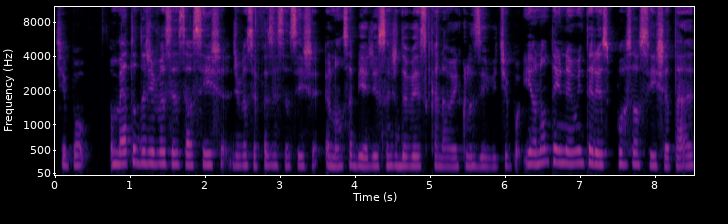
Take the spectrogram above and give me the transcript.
Tipo, o método de você salsicha, de você fazer salsicha, eu não sabia disso antes de ver esse canal, inclusive. Tipo, e eu não tenho nenhum interesse por salsicha, tá?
